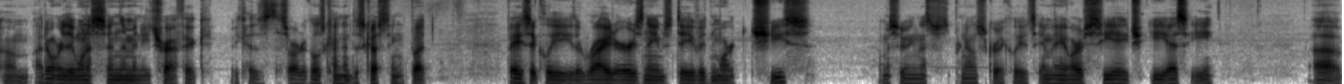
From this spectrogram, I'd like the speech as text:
Um, I don't really want to send them any traffic because this article is kind of disgusting, but basically, the writer, his name's David Marchese. I'm assuming that's pronounced correctly. It's M A R C H E S E. Uh,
